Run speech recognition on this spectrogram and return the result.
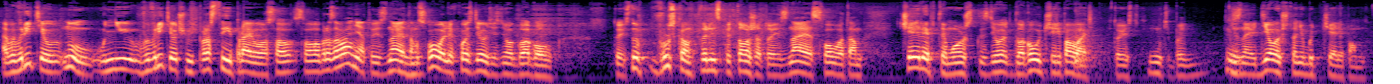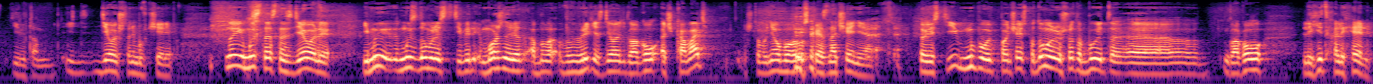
А в иврите, ну, не- в иврите очень простые правила слов- словообразования, то есть, зная там слово, легко сделать из него глагол. То есть, ну, в русском, в принципе, тоже, то есть, зная слово там череп, ты можешь сделать глагол череповать. То есть, ну, типа, не знаю, делать что-нибудь черепом. Или там, делать что-нибудь в череп. Ну, и мы, соответственно, сделали, и мы, мы задумались, теперь, можно ли в иврите сделать глагол очковать, чтобы у него было русское значение. То есть, и мы, получается, подумали, что это будет э, глагол легит хальхель.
